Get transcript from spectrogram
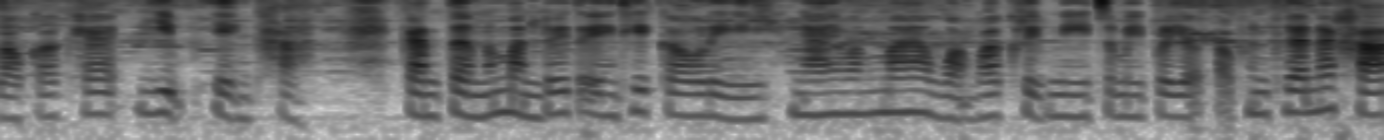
เราก็แค่หยิบเองค่ะ การเติมน้ำมันด้วยตัวเองที่เกาหลี ง่ายมากๆ หวังว่าคลิปนี้จะมีประโยชน์ต่อเพื่อนๆนะคะ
